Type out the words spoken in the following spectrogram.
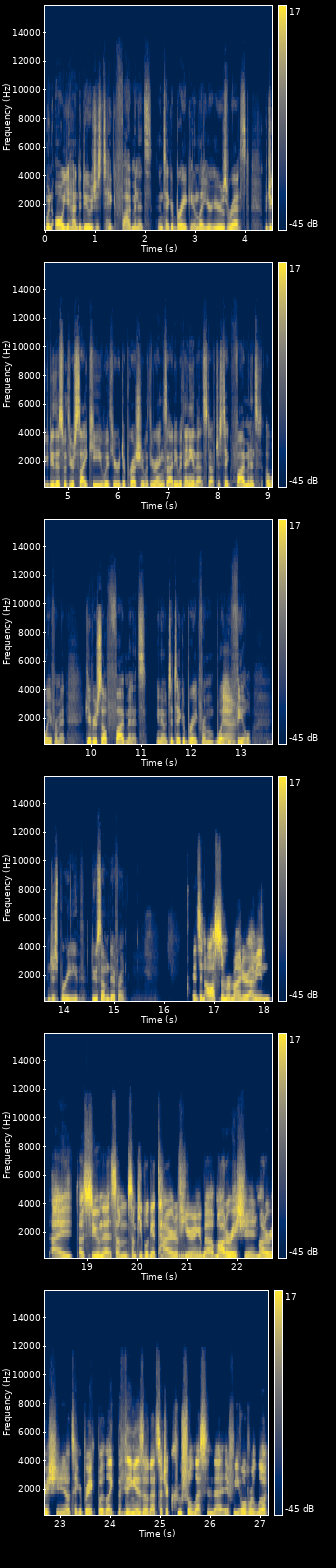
when all you had to do is just take five minutes and take a break and let your ears rest. But you could do this with your psyche, with your depression, with your anxiety, with any of that stuff. Just take five minutes away from it. Give yourself five minutes, you know, to take a break from what Yeah. you feel and just breathe. Do something different. It's an awesome reminder. I mean, I assume that some some people get tired of hearing about moderation, moderation, you know, take a break. But like the thing is though, that's such a crucial lesson that if we overlook,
